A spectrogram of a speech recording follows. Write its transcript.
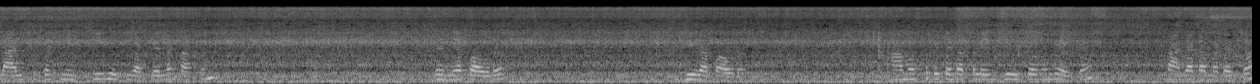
लाल तिखट मिरची घेतली आपल्याला टाकून. धनिया पावडर जिरा पावडर. हा मस्तपैकी त्यात आपल्याला एक जीव करून घ्यायचा कांदा टमाटरचा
